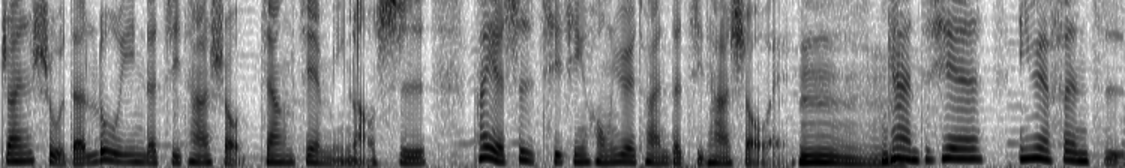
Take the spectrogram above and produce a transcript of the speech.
专属的录音的吉他手江建明老师，他也是齐秦红乐团的吉他手。哎，嗯，你看这些音乐分子，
